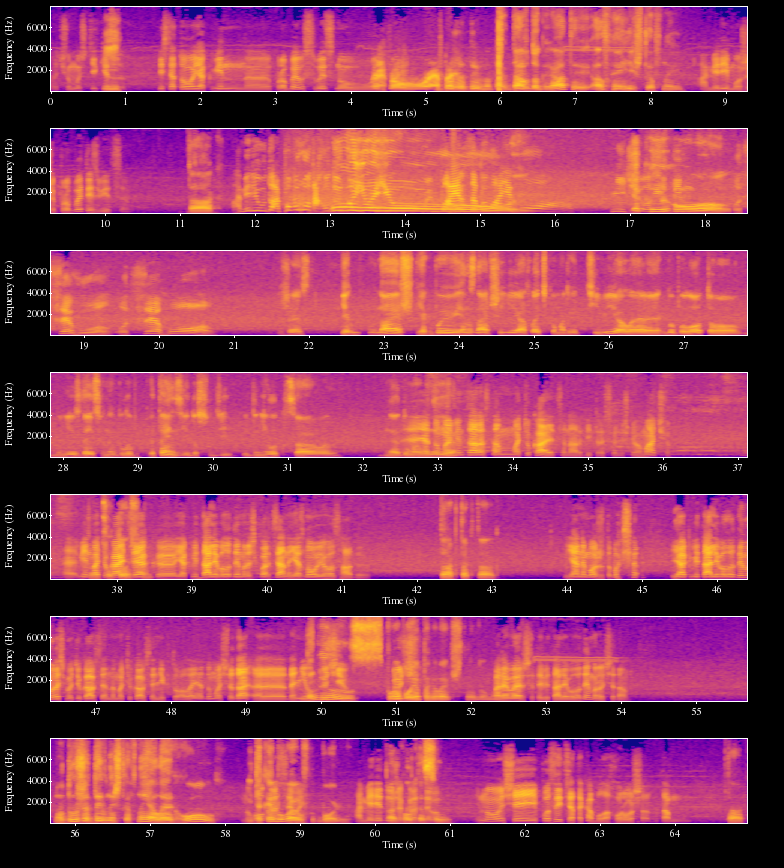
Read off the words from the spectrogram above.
Але чомусь тільки І- з- після того, як він е, пробив, свиснув рефері. Дуже дивно. Так, дав дограти, але і штрафний. Амірі може пробити звідси. Так. Амірі удар по воротах! Ой-ой-ой! Байер забиває гол! Нічого Який собі! гол! Оце гол! Оце гол! Жесть. Як, знаєш, якби, я не знаю, чи є Атлетико Мадрид ТВ, але якби було, то мені здається, в них були б претензії до судді. І Даніло Куцао, я думаю, я вони думаю, є. він зараз там матюкається на арбітра сьогоднішнього матчу. Е, Він матюкається як, е, як Віталій Володимирович Кварцяна, я знову його згадую. Так, так, так. Я не можу, тому що як Віталій Володимирович матюкався, не матюкався ніхто. Але я думаю, що да, е, Даніл, Даніл включив спробує ключ- перевершити, я думаю. перевершити Віталія Володимировича. Да. Ну дуже дивний штрафний, але гол. Ну, і гол таке красивий. буває у футболі. А Мірі дуже так, гол красиво. Ну, ще й позиція така була хороша. Там Так.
